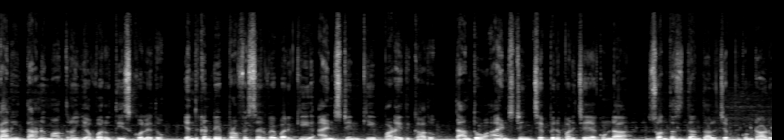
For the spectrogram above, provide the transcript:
కానీ తనని మాత్రం ఎవ్వరూ తీసుకోలేదు. ఎందుకంటే ప్రొఫెసర్ వెబర్కి ఐన్స్టీన్కి పడేది కాదు. దాంతో ఐన్స్టీన్ చెప్పిన పని చేయకుండా సొంత సిద్ధాంతాలు చెప్పుకుంటాడు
